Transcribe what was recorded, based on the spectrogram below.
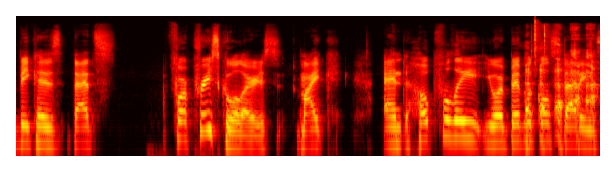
because that's for preschoolers, Mike. And hopefully your biblical studies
